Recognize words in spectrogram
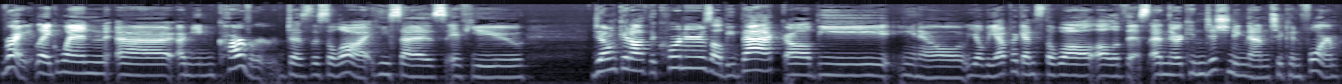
Right. Like when, uh, I mean, Carver does this a lot. He says, if you don't get off the corners, I'll be back, I'll be, you know, you'll be up against the wall, all of this. And they're conditioning them to conform.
